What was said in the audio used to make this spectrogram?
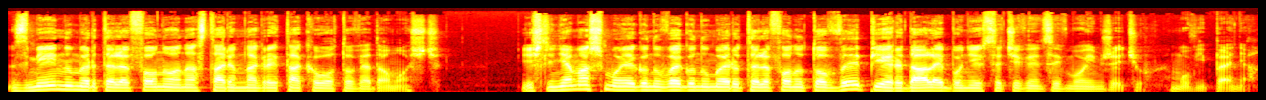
Zmień numer telefonu, a na starym nagraj taką oto wiadomość. Jeśli nie masz mojego nowego numeru telefonu, to wypierdalaj, bo nie chcecie więcej w moim życiu, mówi Penia.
